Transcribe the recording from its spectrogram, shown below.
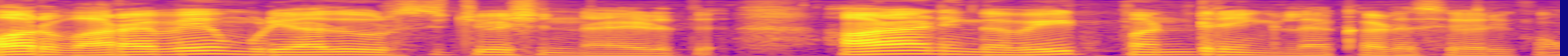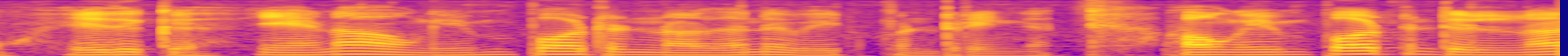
ஆர் வரவே முடியாத ஒரு சுச்சுவேஷன் ஆகிடுது ஆனால் நீங்கள் வெயிட் பண்ணுறீங்களே கடைசி வரைக்கும்? எதுக்கு? ஏன்னா அவங்க இம்பார்ட்டன்ட்னால தானே வெயிட் பண்ணுறீங்க அவங்க இம்பார்ட்டன்ட் இல்லைனா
